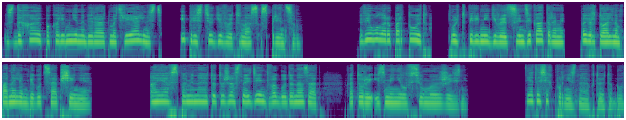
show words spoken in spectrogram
Вздыхаю, пока ремни набирают материальность и пристегивают нас с принцем. Виола рапортует, пульт перемигивает с индикаторами, по виртуальным панелям бегут сообщения. А я вспоминаю тот ужасный день два года назад, который изменил всю мою жизнь. Я до сих пор не знаю, кто это был.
